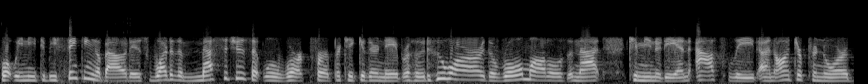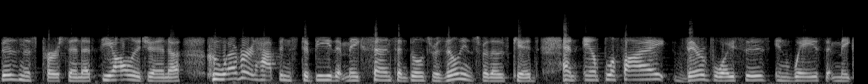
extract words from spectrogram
What we need to be thinking about is what are the messages that will work for a particular neighborhood? Who are the role models in that community? An athlete, an entrepreneur, a business person, a theologian, a whoever it happens to be that makes sense and builds builds resilience for those kids and amplify their voices in ways that make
